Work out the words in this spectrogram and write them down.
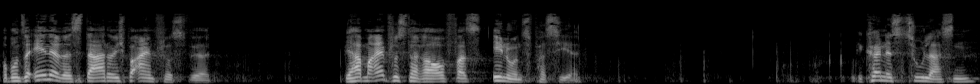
ob unser Inneres dadurch beeinflusst wird. Wir haben Einfluss darauf, was in uns passiert. Wir können es zulassen,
